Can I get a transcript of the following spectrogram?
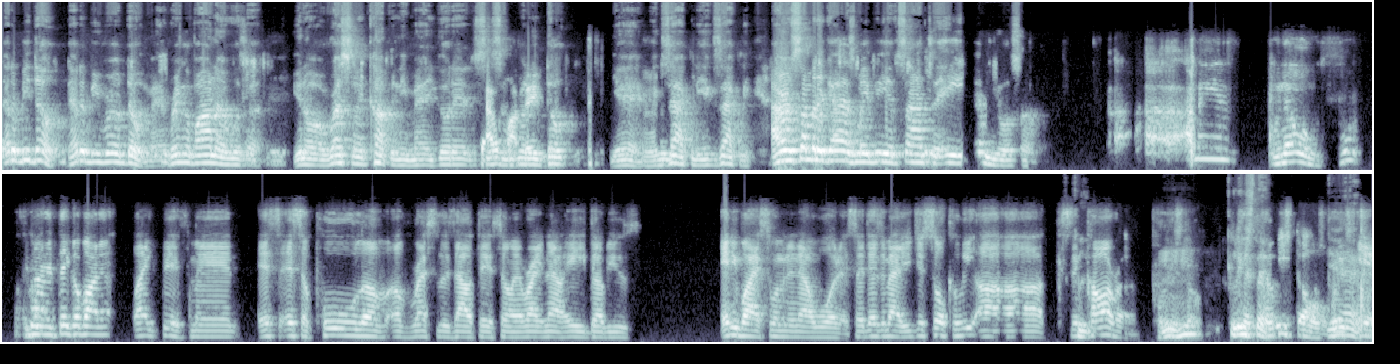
that'll be dope. That'll be real dope, man. Ring of Honor was a you know a wrestling company, man. You go there to see some really favorite. dope. Yeah, Mhm. exactly, exactly. I heard some of the guys maybe have signed to AEW or something. I mean, Who knows? who- You gotta think about it like this, man. It's it's a pool of, of wrestlers out there. So right now, AEW's anybody swimming in that water. So it doesn't matter. You just saw Kali, uh, uh, uh, Sin Cara. Kalisto. Kalisto. Kalisto. Yeah. Yeah,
